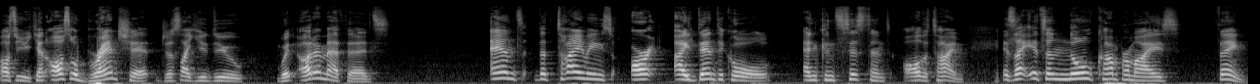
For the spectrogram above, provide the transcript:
Also, you can also branch it just like you do with other methods. And the timings are identical and consistent all the time. It's like it's a no compromise thing.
